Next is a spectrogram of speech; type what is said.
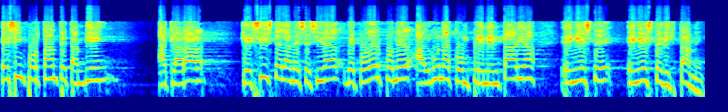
es importante también aclarar que existe la necesidad de poder poner alguna complementaria en este, en este dictamen,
